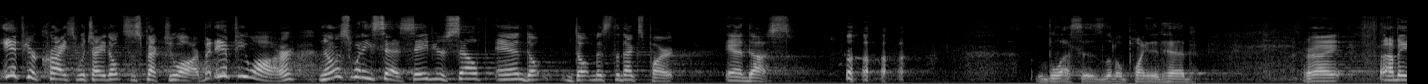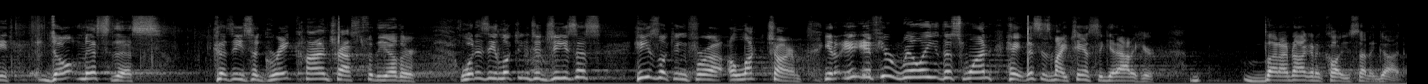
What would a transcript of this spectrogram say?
If you're Christ, which I don't suspect you are, but if you are, notice what he says save yourself and don't, don't miss the next part, and us. Bless his little pointed head. Right? I mean, don't miss this because he's a great contrast for the other. What is he looking to Jesus? He's looking for a, a, luck charm. You know, if you're really this one, hey, this is my chance to get out of here. But I'm not going to call you son of God.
